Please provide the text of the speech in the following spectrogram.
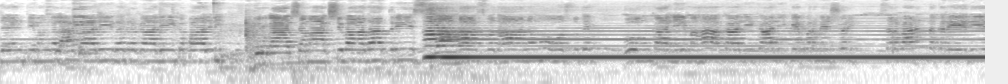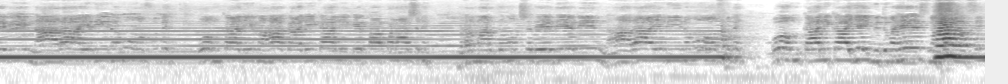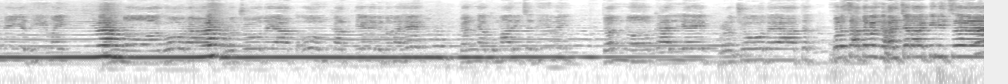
जयंती मंगला काली भद्रकाली कपालिनी दुर्गा क्षमा शिवा धात्री Minutes!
